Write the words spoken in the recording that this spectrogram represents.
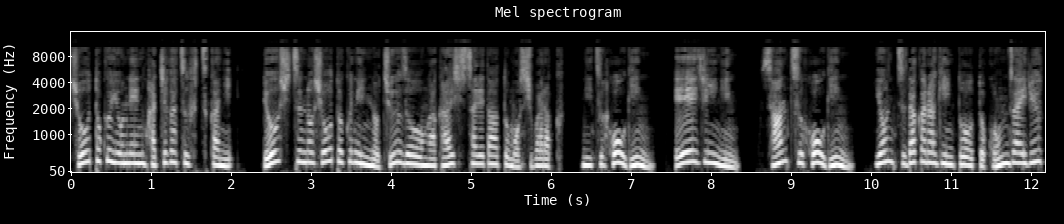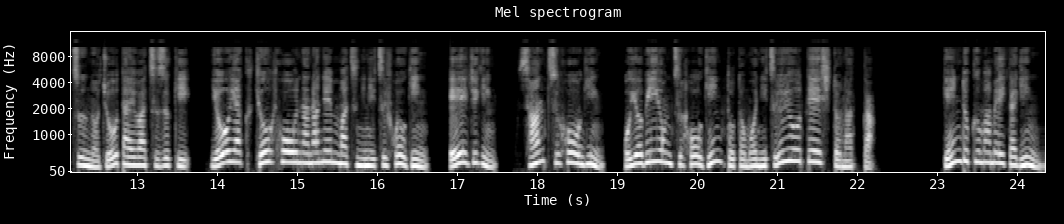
聖徳4年8月2日に良質の聖徳人の鋳造が開始された後もしばらく、二津方銀、英人銀、三津方銀、四津宝銀等と混在流通の状態は続き、ようやく享保7年末に二津方銀、英字銀、三津方銀、及び四津方銀とともに通用停止となった。原毒豆板銀、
